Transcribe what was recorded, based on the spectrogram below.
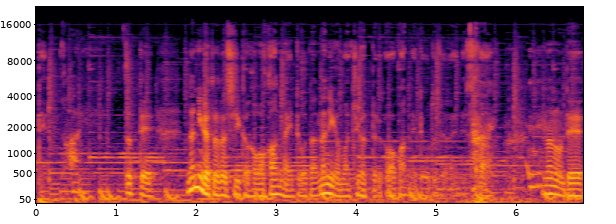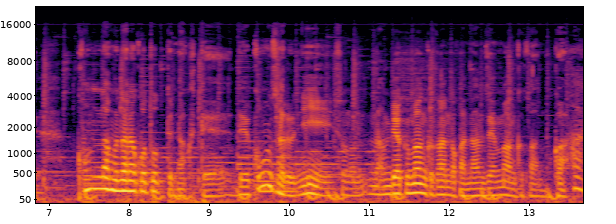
て。はい。だって何が正しいかが分かんないってことは何が間違ってるか分かんないってことじゃないですか。なのでこんな無駄なことってなくてでコンサルにその何百万かかるのか何千万かかるのか、はい。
